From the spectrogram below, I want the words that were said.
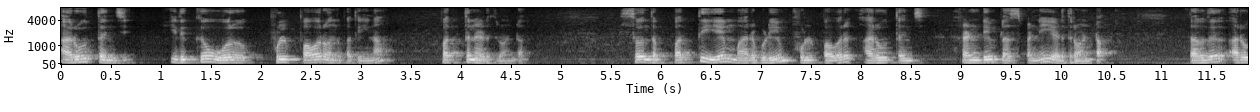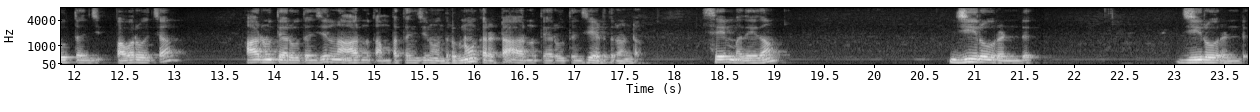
அறுபத்தஞ்சி இதுக்கு ஒரு ஃபுல் பவர் வந்து பார்த்திங்கன்னா பத்துன்னு எடுத்துகிட்டு வந்துட்டோம். ஸோ இந்த பத்து ஏ மறுபடியும் ஃபுல் பவர் அறுபத்தஞ்சி ரெண்டையும் ப்ளஸ் பண்ணி எடுத்துகிட்டு வந்துட்டோம். அதாவது அறுபத்தஞ்சி பவர் வச்சா அறுநூற்றி அறுபத்தஞ்சி இல்லைனா அறுநூற்றி ஐம்பத்தஞ்சின்னு வந்திருக்கணும். கரெக்டாக அறுநூற்றி அறுபத்தஞ்சி எடுத்துகிட்டு வந்துட்டோம். சேம் அதே தான். ஜீரோ ரெண்டு. ஜீரோ ரெண்டு.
